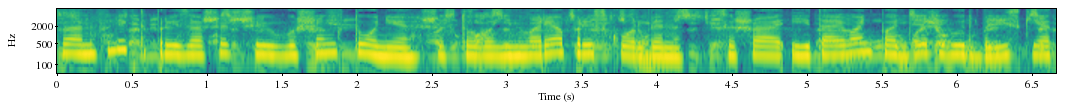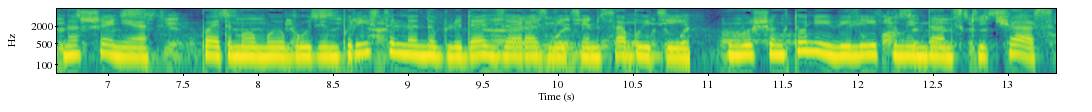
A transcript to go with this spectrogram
Конфликт, произошедший в Вашингтоне 6 января, прискорбен. США и Тайвань поддерживают близкие отношения, поэтому мы будем пристально наблюдать за развитием событий. В Вашингтоне ввели комендантский час.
